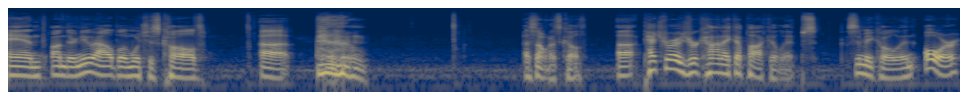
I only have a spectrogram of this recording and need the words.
And on their new album, which is called, uh, that's not what it's called, uh, PetroDragonic Apocalypse, semicolon, or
